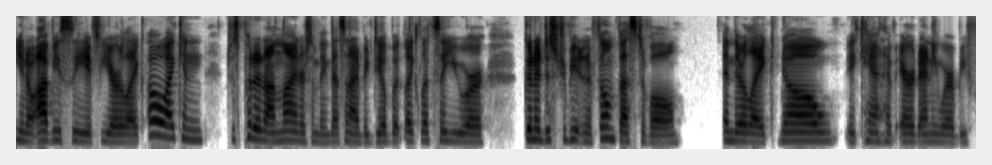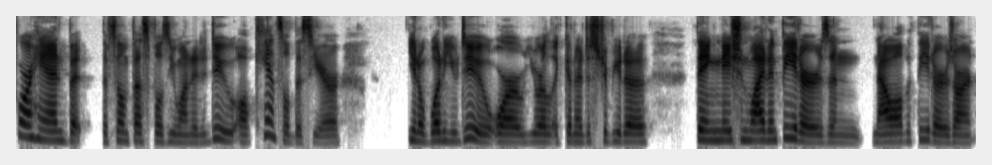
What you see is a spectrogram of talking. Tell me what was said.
you know, obviously if you're like, oh, I can just put it online or something, that's not a big deal. But like, let's say you are going to distribute in a film festival and they're like, no, it can't have aired anywhere beforehand, but the film festivals you wanted to do all canceled this year. You know, what do you do? Or you're like going to distribute a thing nationwide in theaters and now all the theaters aren't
